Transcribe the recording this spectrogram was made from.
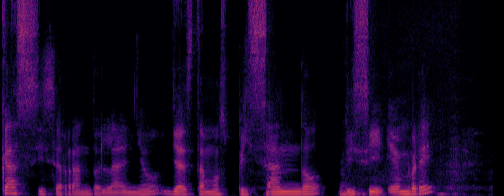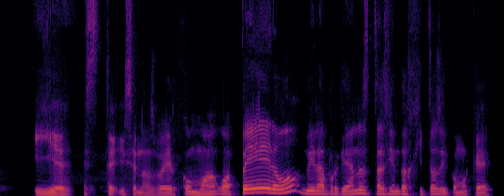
casi cerrando el año, ya estamos pisando diciembre y este y se nos va a ir como agua, pero mira, porque ya nos está haciendo ojitos y como que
